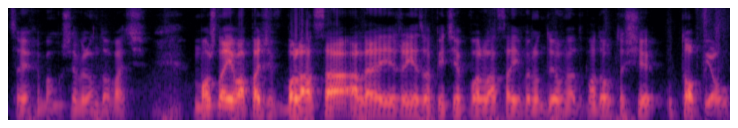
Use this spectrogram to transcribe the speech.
co ja chyba muszę wylądować. Można je łapać w bolasa, ale jeżeli je złapiecie w bolasa i wylądują nad wodą, to się utopią.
